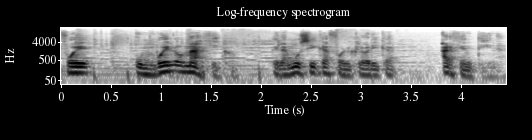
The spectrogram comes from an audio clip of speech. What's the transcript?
fue un vuelo mágico de la música folclórica argentina.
